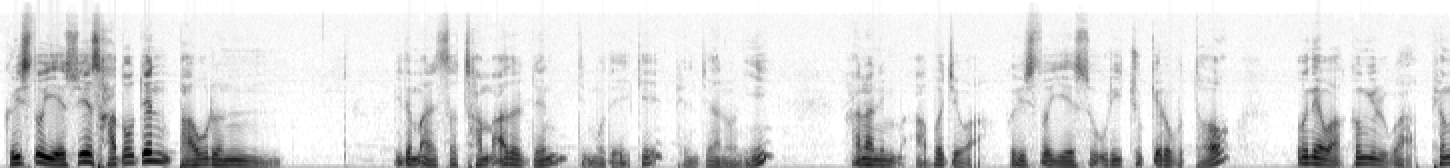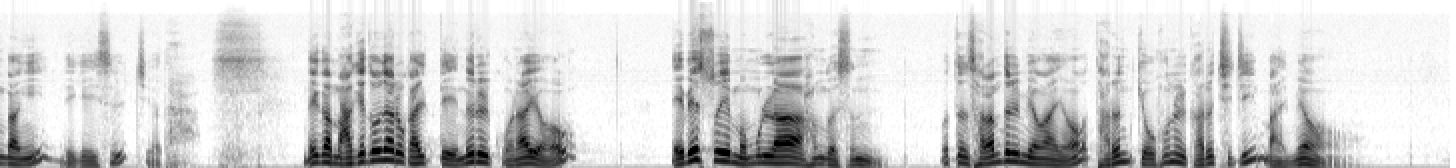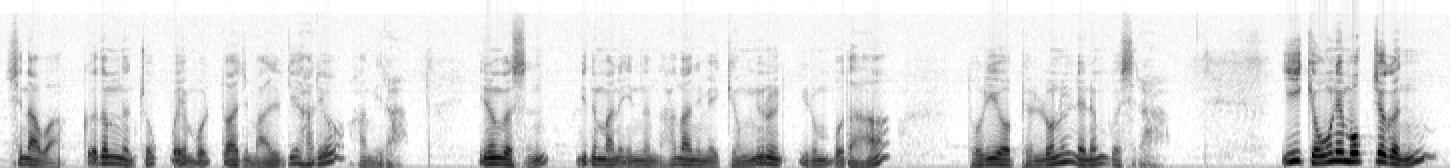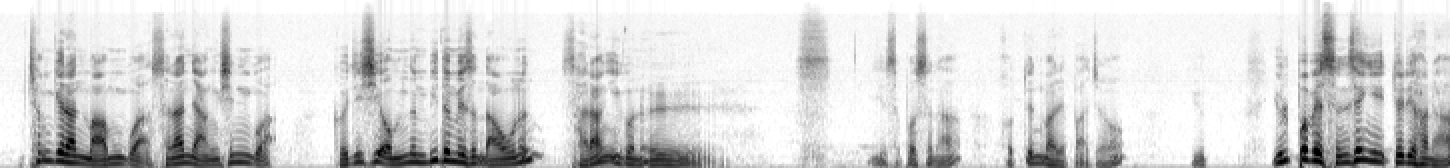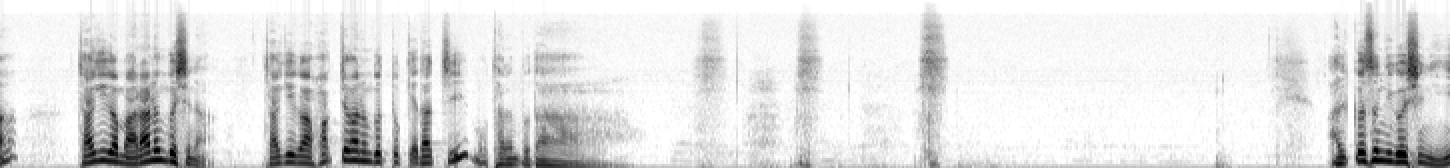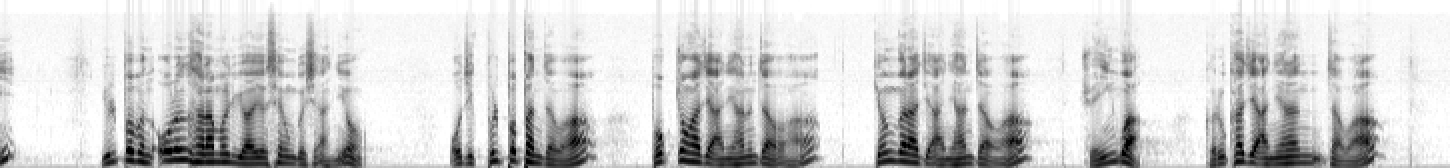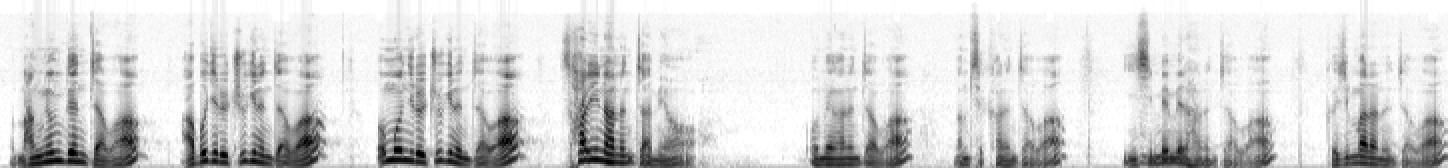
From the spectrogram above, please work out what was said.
그리스도 예수의 사도된 바울은 믿음 안에서 참 아들 된 디모데에게 편지하노니 하나님 아버지와 그리스도 예수 우리 주께로부터 은혜와 긍휼과 평강이 내게 있을지어다. 내가 마게도냐로 갈 때 너를 권하여 에베소에 머물라 한 것은 어떤 사람들을 명하여 다른 교훈을 가르치지 말며 신하와 끝없는 족보에 몰두하지 말게 하려 함이라. 이런 것은 믿음 안에 있는 하나님의 경륜을 이룸보다 도리어 변론을 내는 것이라. 이 교훈의 목적은 청결한 마음과 선한 양심과 거짓이 없는 믿음에서 나오는 사랑이거늘 이에서 벗어나 헛된 말에 빠져 율- 율법의 선생이 되려 하나 자기가 말하는 것이나 자기가 확정하는 것도 깨닫지 못하는도다. 알 것은 이것이니 율법은 옳은 사람을 위하여 세운 것이 아니요 오직 불법한 자와 복종하지 아니하는 자와 경건하지 아니한 자와 죄인과 거룩하지 아니한 자와 망령된 자와 아버지를 죽이는 자와 어머니를 죽이는 자와 살인하는 자며 음행하는 자와 남색하는 자와 인신매매를 하는 자와 거짓말하는 자와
